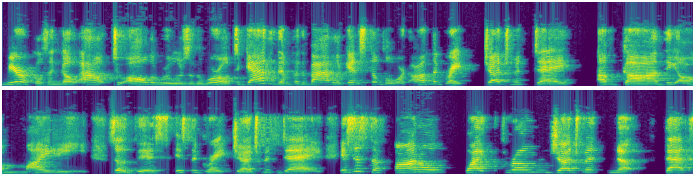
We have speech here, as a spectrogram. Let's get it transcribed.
miracles and go out to all the rulers of the world to gather them for the battle against the Lord on the great judgment day of God the Almighty. So this is the great judgment day. Is this the final white throne judgment? No, that's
